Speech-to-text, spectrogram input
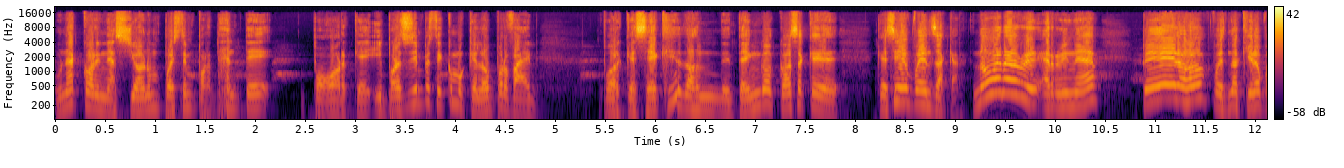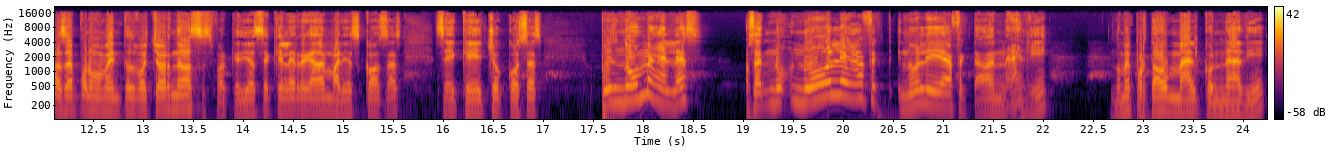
una coordinación, un puesto importante. Porque. Y por eso siempre estoy como que low profile. Porque sé que donde tengo cosas que, que sí me pueden sacar. No van a arruinar, pero pues no quiero pasar por momentos bochornosos. Porque yo sé que le he regalado varias cosas. Sé que he hecho cosas, pues no malas. O sea, no, no, le, ha no le he afectado a nadie. No me he portado mal con nadie.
